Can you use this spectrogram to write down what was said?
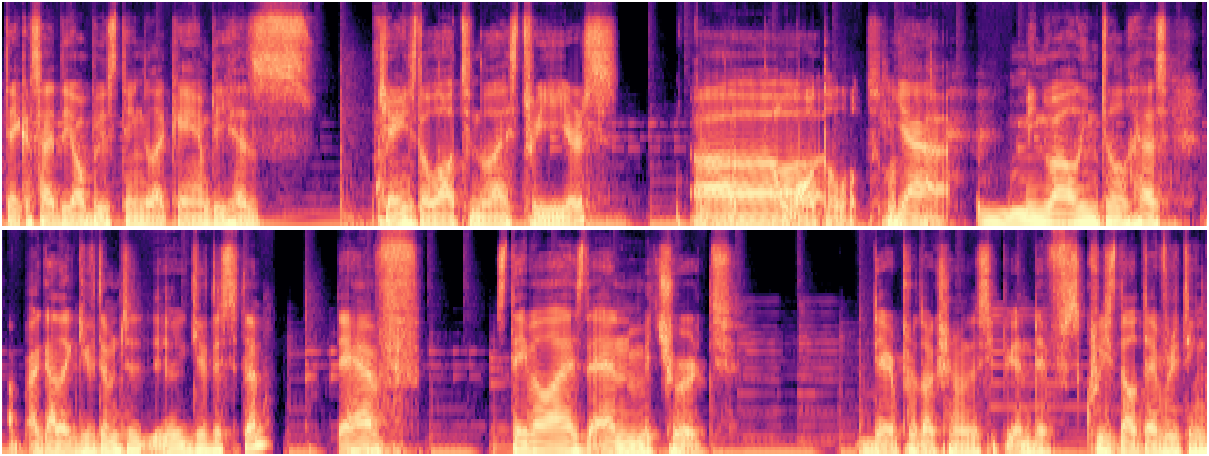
take aside the obvious thing. Like AMD has changed a lot in the last three years. a, a lot, Uh, a lot. yeah. Meanwhile, Intel has. I gotta give them to uh, give this to them. They have stabilized and matured their production of the CPU, and they've squeezed out everything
